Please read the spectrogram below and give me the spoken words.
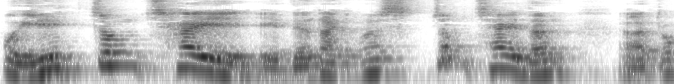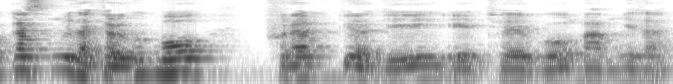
뭐 1점 차이든 아니면 10점 차이든 어, 똑같습니다. 결국 뭐 불합격이 되고 맙니다.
